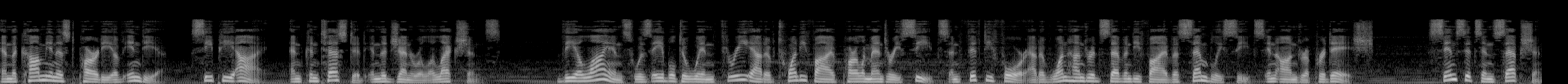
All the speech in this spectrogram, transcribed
and the Communist Party of India, CPI, and contested in the general elections. The alliance was able to win 3 out of 25 parliamentary seats and 54 out of 175 assembly seats in Andhra Pradesh. Since its inception,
